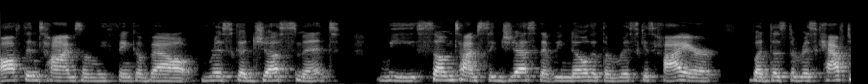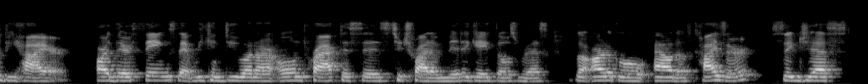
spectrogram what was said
oftentimes when we think about risk adjustment, we sometimes suggest that we know that the risk is higher, but does the risk have to be higher? Are there things that we can do on our own practices to try to mitigate those risks? The article out of Kaiser suggests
